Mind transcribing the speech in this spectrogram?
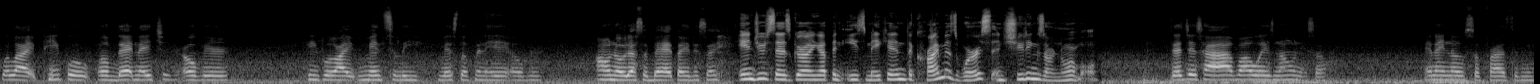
but like people of that nature over here, people like mentally messed up in the head over here. I don't know that's a bad thing to say. Andrew says growing up in East Macon, the crime is worse and shootings are normal. That's just how I've always known it, so it ain't no surprise to me.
